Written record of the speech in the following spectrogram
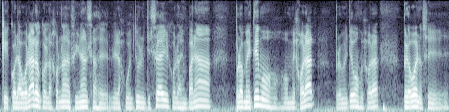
que colaboraron con la jornada de finanzas de, de la Juventud 26, con las empanadas. Prometemos mejorar, prometemos mejorar, pero bueno, se,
